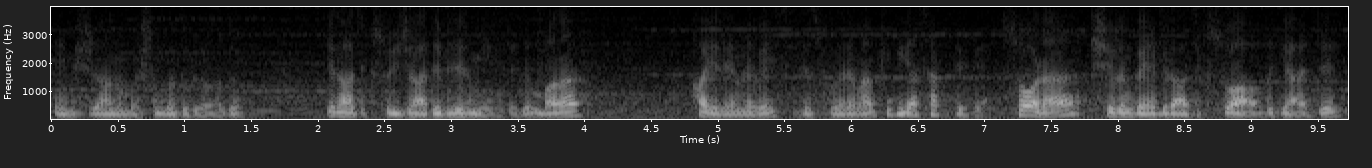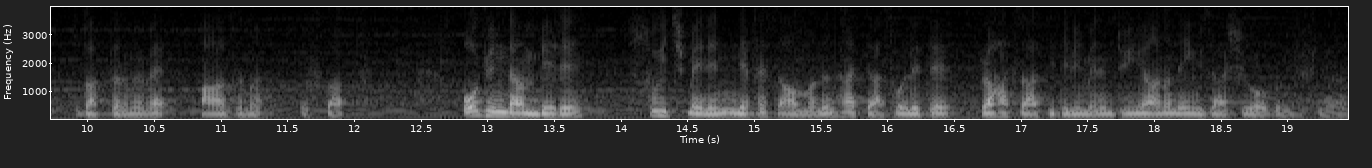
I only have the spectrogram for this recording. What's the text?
Hemşire hanım başımda duruyordu. Birazcık su rica edebilir miyim dedim. Bana hayır Emre Bey size su veremem çünkü yasak dedi. Sonra şırıngaya birazcık su aldı geldi dudaklarımı ve ağzımı ıslattı. O günden beri su içmenin, nefes almanın hatta tuvalete rahat rahat gidebilmenin dünyanın en güzel şey olduğunu düşünüyorum.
